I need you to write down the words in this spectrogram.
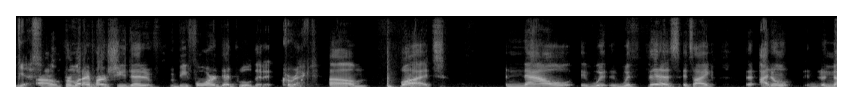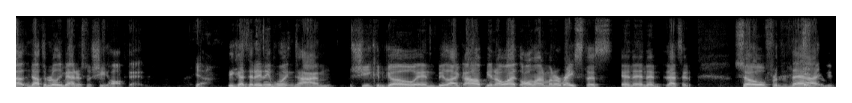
Yes. Um, from what I've heard, she did it before Deadpool did it. Correct. Um, but now with with this, it's like I don't. No, nothing really matters with She Hulk then. Yeah. Because at any point in time, she could go and be like, "Oh, you know what? Hold on, I'm going to erase this," and and then that's it. So for that, it,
